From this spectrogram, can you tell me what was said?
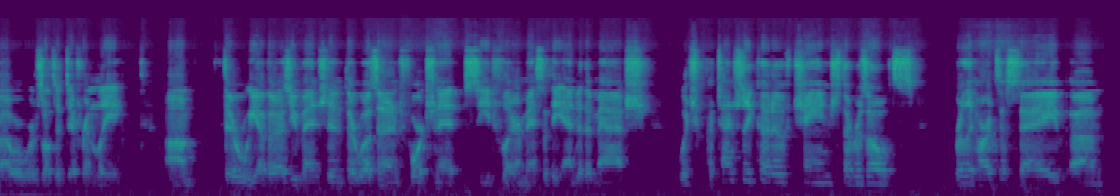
uh, or resulted differently. Um, there, yeah, as you mentioned, there was an unfortunate seed flare miss at the end of the match, which potentially could have changed the results. Really hard to say. Um,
